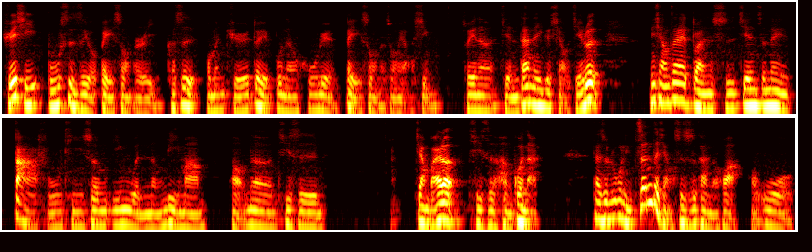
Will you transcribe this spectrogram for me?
学习不是只有背诵而已，可是我们绝对不能忽略背诵的重要性。所以呢，简单的一个小结论：你想在短时间之内大幅提升英文能力吗？好，那其实讲白了，其实很困难。但是如果你真的想试试看的话，我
